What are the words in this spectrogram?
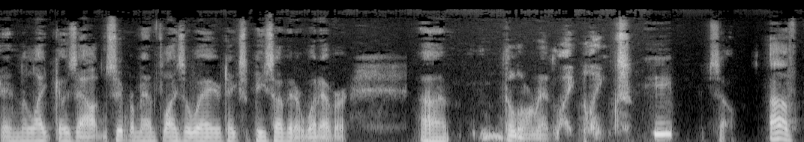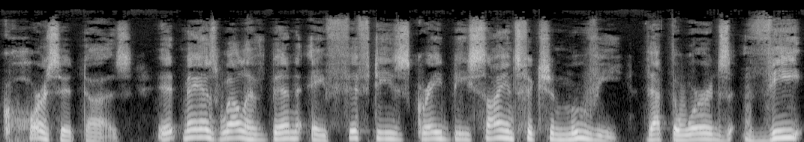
and the light goes out and Superman flies away or takes a piece of it or whatever, uh, the little red light blinks. So, of course it does. It may as well have been a 50s grade B science fiction movie that the words the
